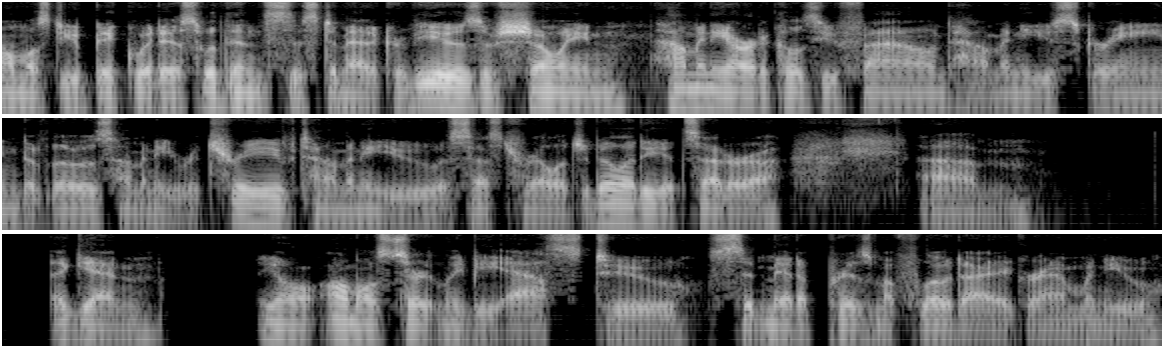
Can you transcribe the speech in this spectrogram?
almost ubiquitous within systematic reviews of showing how many articles you found, how many you screened of those, how many you retrieved, how many you assessed for eligibility, etc. Um, again, you'll almost certainly be asked to submit a Prisma flow diagram when you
